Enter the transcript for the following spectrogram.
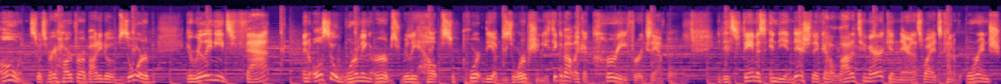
own. So it's very hard for our body to absorb. It really needs fat and also warming herbs really help support the absorption. You think about like a curry, for example. This famous Indian dish, they've got a lot of turmeric in there. That's why it's kind of orange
